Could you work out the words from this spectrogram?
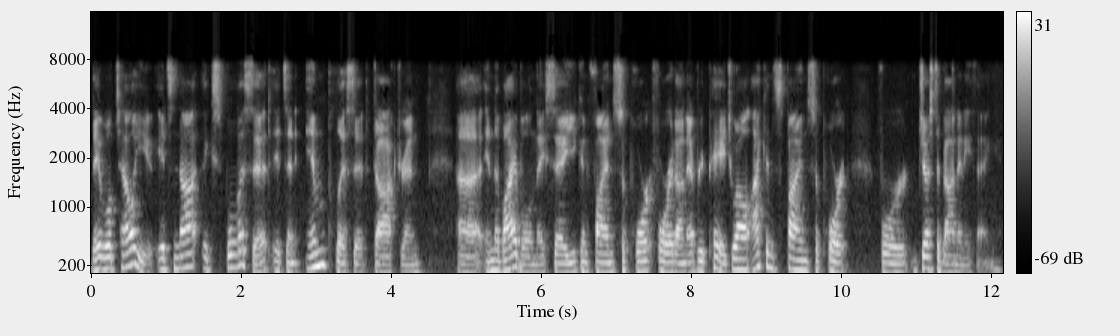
They will tell you it's not explicit, it's an implicit doctrine uh, in the Bible. And they say you can find support for it on every page. Well, I can find support for just about anything.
